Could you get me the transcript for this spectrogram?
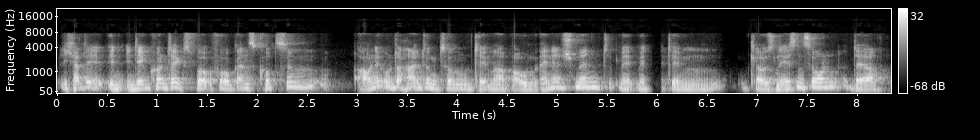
ich hatte in, in dem Kontext vor, vor ganz kurzem auch eine Unterhaltung zum Thema Baumanagement mit, mit dem Klaus Nesensohn, der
